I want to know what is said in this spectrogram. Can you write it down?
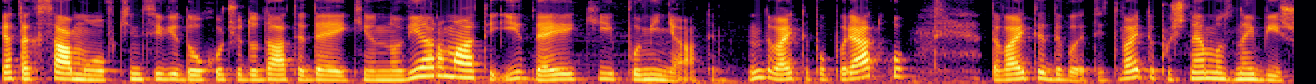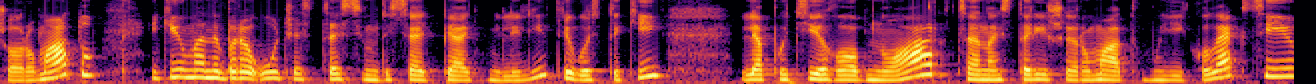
Я так само в кінці відео хочу додати деякі нові аромати і деякі поміняти. Ну, давайте по порядку. Давайте дивитись. Давайте почнемо з найбільшого аромату, який у мене бере участь. Це 75 мл. Ось такий для Petit Robe Noir. Це найстаріший аромат в моїй колекції.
